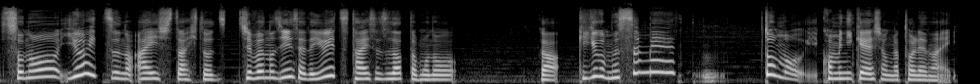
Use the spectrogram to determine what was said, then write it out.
その唯一の愛した人自分の人生で唯一大切だったものが結局娘ともコミュニケーションが取れない。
